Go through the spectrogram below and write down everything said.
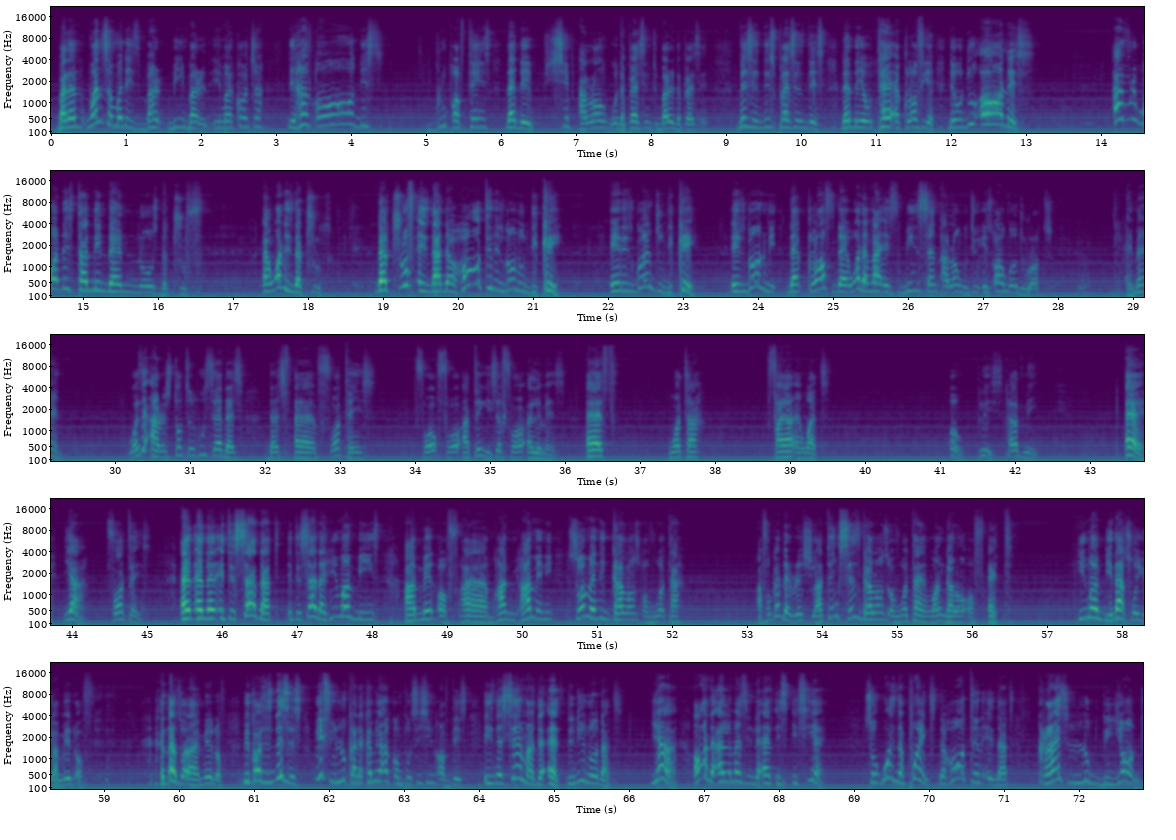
But then when somebody is bur- being buried in my culture, they have all this group of things that they ship along with the person to bury the person. This is this person's this. Then they will tear a cloth here. They will do all this. Everybody standing there knows the truth. And what is the truth? The truth is that the whole thing is going to decay. It is going to decay. It's going to be the cloth, the whatever is being sent along with you is all going to rot. Amen. Was it Aristotle who said there's there's uh, four things, four four? I think he said four elements: earth, water, fire, and what? Oh, please help me. Air, yeah, four things. And and then it is said that it is said that human beings are made of um, how, how many so many gallons of water. I forgot the ratio. I think six gallons of water and one gallon of earth. Human being, that's what you are made of. And that's what I'm made of. Because this is, if you look at the chemical composition of this, it's the same as the earth. Did you know that? Yeah, all the elements in the earth is, is here. So what's the point? The whole thing is that Christ looked beyond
